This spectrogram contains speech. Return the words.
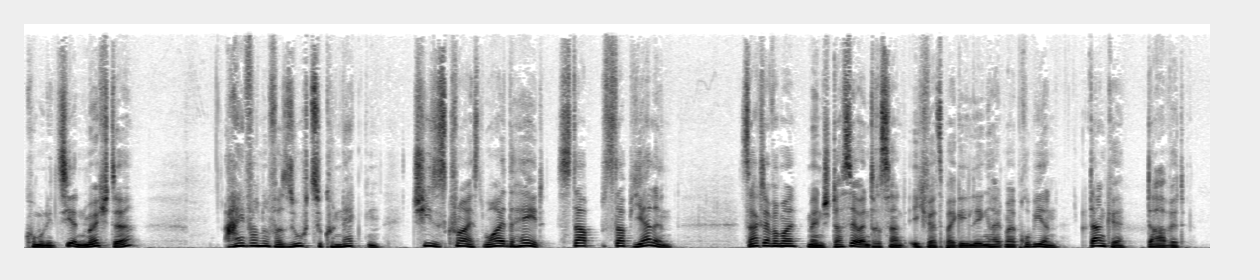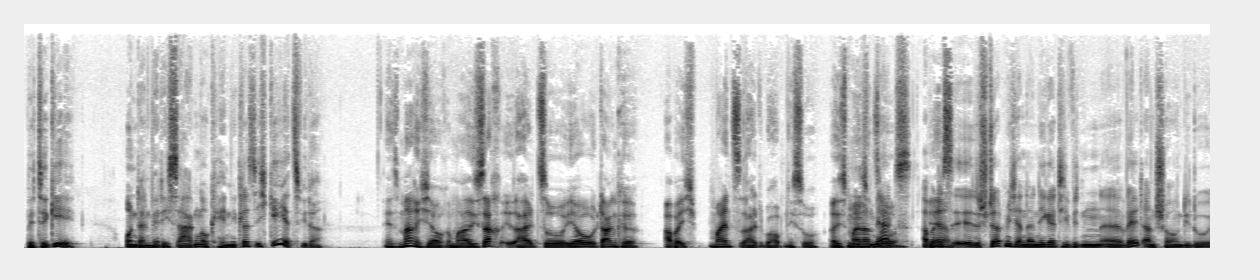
kommunizieren möchte, einfach nur versucht zu connecten. Jesus Christ, why the hate? Stop, stop yelling. Sagt einfach mal, Mensch, das ist ja interessant, ich werde es bei Gelegenheit mal probieren. Danke, David, bitte geh. Und dann werde ich sagen, okay, Niklas, ich gehe jetzt wieder. Das mache ich ja auch immer. Also ich sag halt so, yo, danke, aber ich mein's halt überhaupt nicht so. Also ich meine ich dann merk's, so, aber ja. das, äh, das stört mich an der negativen äh, Weltanschauung, die du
